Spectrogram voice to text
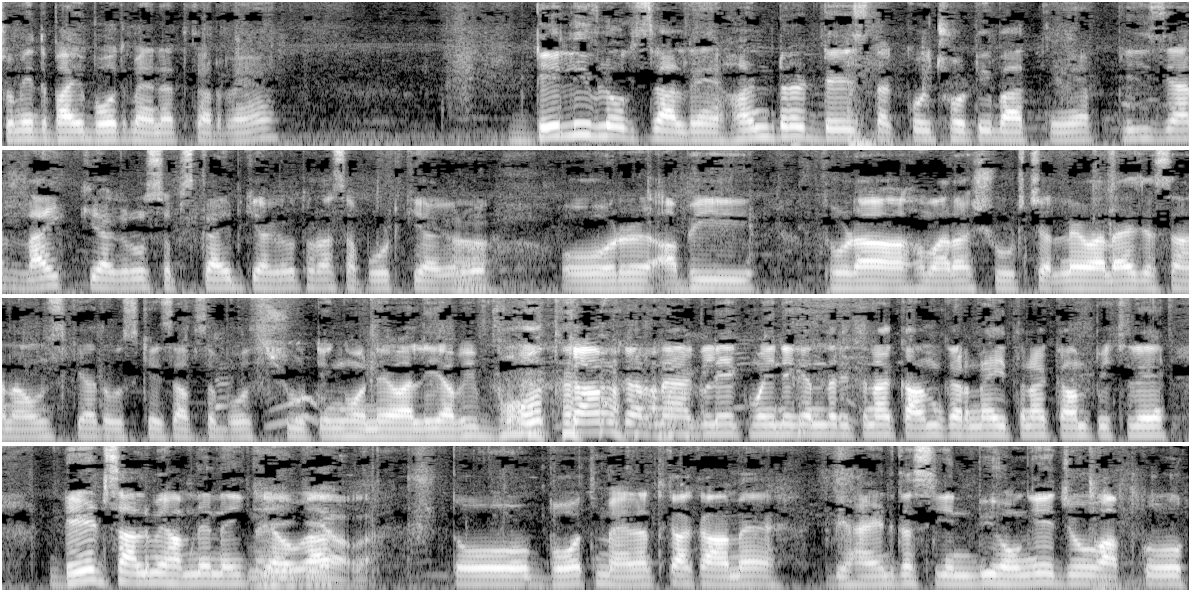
सुमित भाई बहुत मेहनत कर रहे हैं। डेली व्लॉग्स डाल रहे हैं। हंड्रेड डेज़ तक कोई छोटी बात नहीं है। प्लीज़ यार लाइक किया करो सब्सक्राइब किया करो थोड़ा सपोर्ट किया करो। हाँ। और अभी थोड़ा हमारा शूट चलने वाला है जैसा अनाउंस किया तो उसके हिसाब से बहुत शूटिंग होने वाली है। अभी बहुत काम करना है अगले एक महीने के अंदर इतना काम करना है इतना काम पिछले डेढ़ साल में हमने नहीं किया होगा। तो बहुत मेहनत का काम है। बिहाइंड द सीन भी होंगे जो आपको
